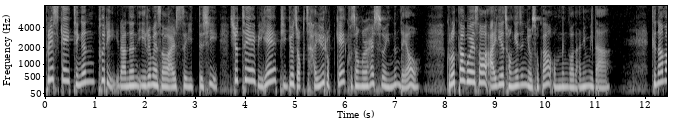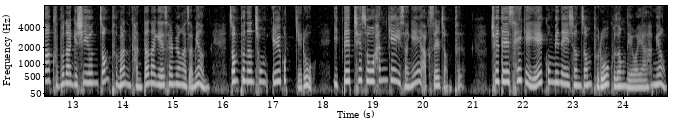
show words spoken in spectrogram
프리스케이팅은 프리라는 이름에서 알 수 있듯이 쇼트에 비해 비교적 자유롭게 구성을 할 수 있는데요. 그렇다고 해서 아예 정해진 요소가 없는 건 아닙니다. 그나마 구분하기 쉬운 점프만 간단하게 설명하자면 점프는 총 7개로 이때 최소 1개 이상의 악셀 점프, 최대 3개의 콤비네이션 점프로 구성되어야 하며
